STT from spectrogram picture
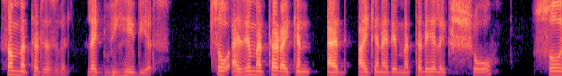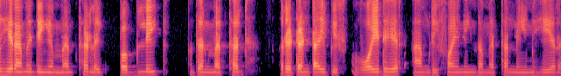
some methods as well like behaviors. So as a method I can add I can add a method here like show so here I'm adding a method like public then method return type is void here. I'm defining the method name here.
